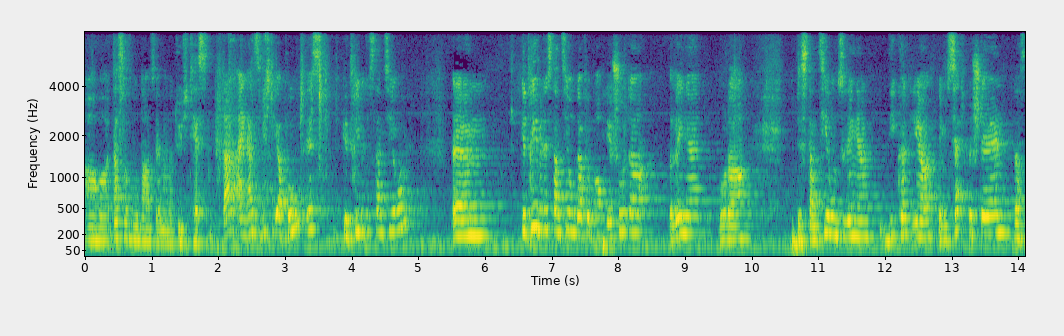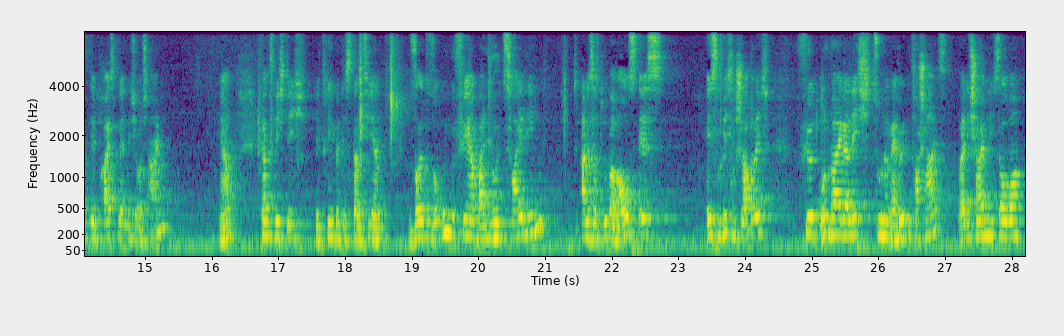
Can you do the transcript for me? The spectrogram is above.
Aber das, was noch da ist, werden wir natürlich testen. Dann ein ganz wichtiger Punkt ist Getriebedistanzierung. Ähm, Getriebedistanzierung, dafür braucht ihr Schulterringe oder Distanzierungsringe. Die könnt ihr im Set bestellen. Das, den Preis blende ich euch ein. Ja, ganz wichtig, Getriebe distanzieren. Sollte so ungefähr bei 0,2 liegen. Alles, was drüber raus ist, ist ein bisschen schlapperig, führt unweigerlich zu einem erhöhten Verschleiß, weil die Scheiben nicht sauber,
